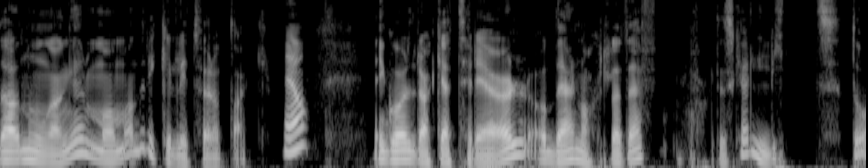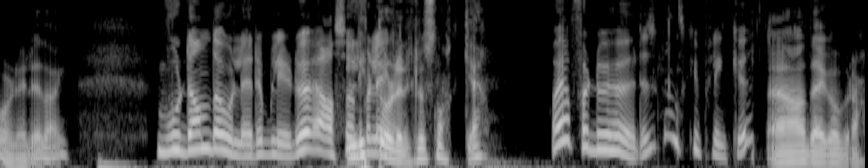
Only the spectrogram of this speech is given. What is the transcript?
da Noen ganger må man drikke litt før opptak. Ja. I går drakk jeg tre øl, og det er nok til at jeg faktisk er litt dårligere i dag. Hvordan dårligere blir du? Altså, Litt dårligere til å snakke. Å ja, for du høres ganske flink ut. Ja, det går bra.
